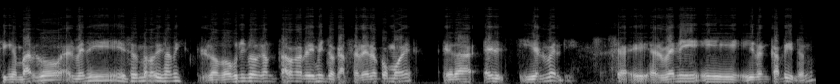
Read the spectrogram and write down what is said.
Sin embargo, el Beni, eso me lo dice a mí. Los dos únicos que cantaban el ritmito carcelero como es, era él y el Beni. O sea, el Beni y, y Ben Capino, ¿no?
